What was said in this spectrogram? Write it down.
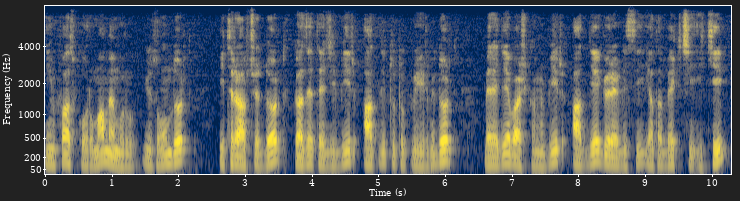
infaz koruma memuru 114, itirafçı 4, gazeteci 1, adli tutuklu 24, belediye başkanı 1, adliye görevlisi ya da bekçi 2,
